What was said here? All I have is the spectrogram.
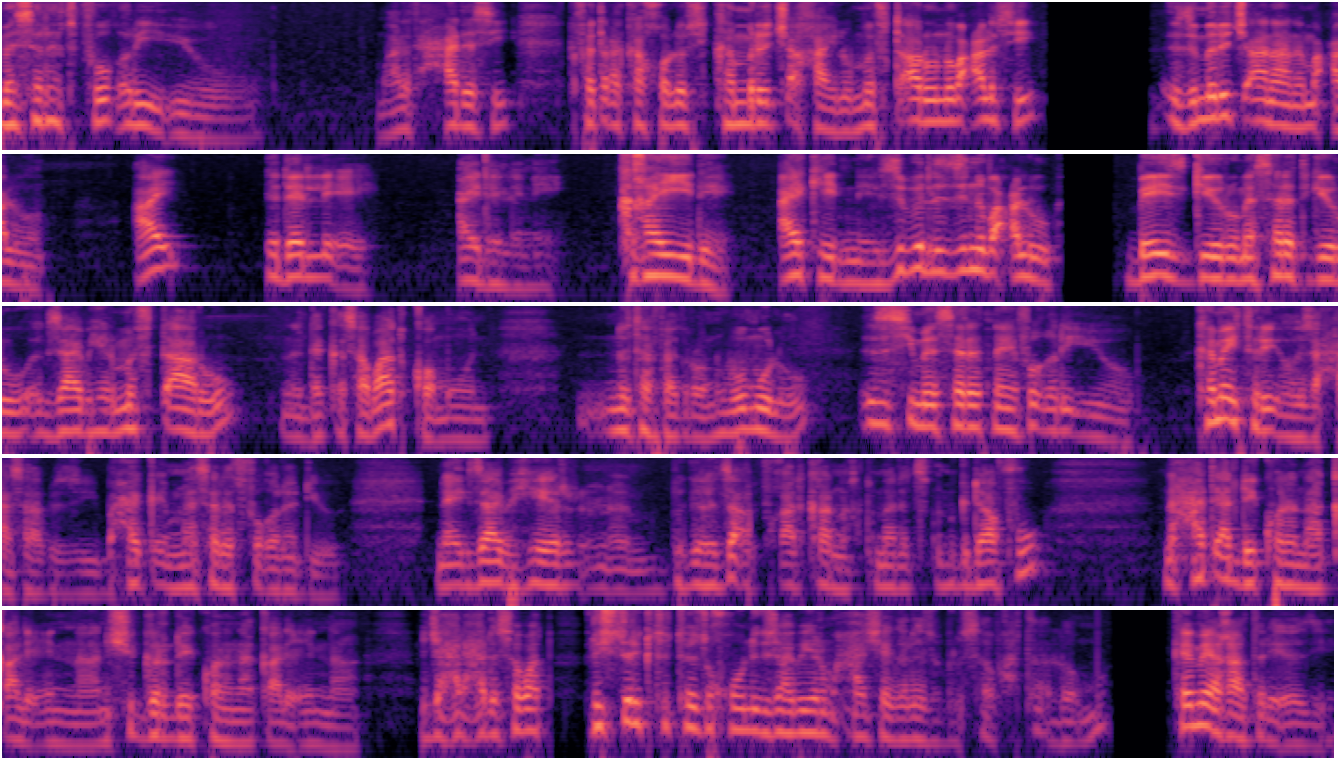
መሰረት ፍቕሪ እዩ። ማለት ሓደ'ሲ ክፈጥረካ ከሎ'ሲ ከም ምርጫኻ ኢሉ ምፍጣሩ ንባዕሉ'ሲ እዚ ምርጫና ንባዕሉ ኣይ እደሊ እየ ኣይደልን እየ፣ ክኸይድ እየ ኣይክይድን እየ ዝብል እዚ ንባዕሉ ቤዝ ገይሩ መሰረት ገይሩ እግዚኣብሄር ምፍጣሩ ንደቂ ሰባት ከምኡውን ንተፈጥሮ ንብምሉ እዚሲ መሰረት ናይ ፍቕሪ እዩ ከመይ ትሪኦ እዚ ሓሳብ እዚ ብሓቂ መሰረት ፍቕሪ ድዩ ናይ እግዚኣብሄር ብገዛእ ፍቓድካ ንክትመርፅ ምግዳፉ ንሓጢኣት ደይኮነን ኣቃሊዕና ንሽግር ደይኮነን ኣቃሊዕና ሕጂ ሓደሓደ ሰባት ሪስትሪክት ተዝኾኑ እግዚኣብሄር ምሓሸ ገለ ዝብሉ ሰባት ኣለዉ እሞ ከመይ ኢኻ ትርእዮ እዚ?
